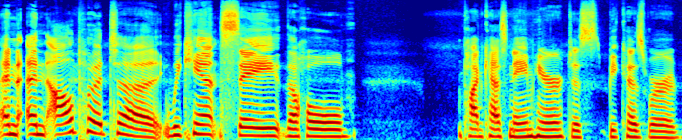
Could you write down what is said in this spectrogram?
And and I'll put uh we can't say the whole podcast name here just because we're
